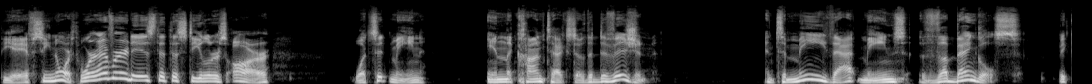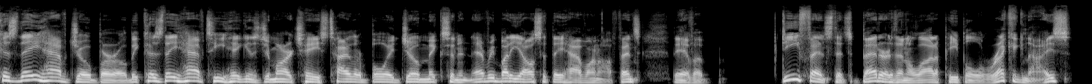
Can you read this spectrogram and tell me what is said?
the AFC North? Wherever it is that the Steelers are, what's it mean in the context of the division. And to me, that means the Bengals because they have Joe Burrow, because they have Tee Higgins, Ja'Marr Chase, Tyler Boyd, Joe Mixon, and everybody else that they have on offense. They have a defense that's better than a lot of people recognize.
